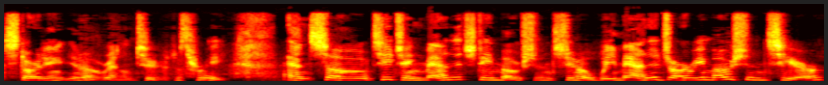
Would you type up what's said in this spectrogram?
starting, you know, around two to three. And so teaching managed emotions, you know, we manage our emotions here,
